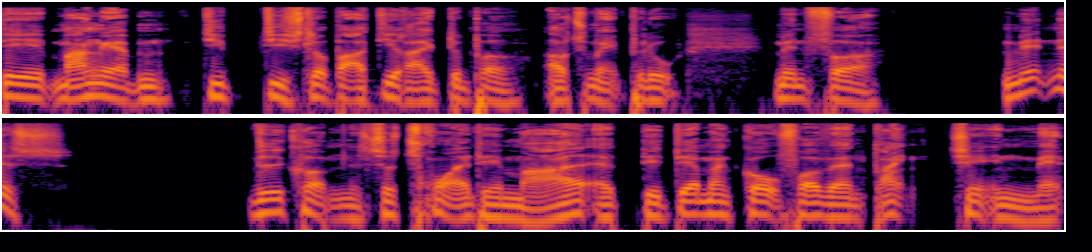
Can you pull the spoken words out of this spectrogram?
det, mange af dem, de, de slår bare direkte på automatpilot. Men for mændenes vedkommende, så tror jeg, det er meget, at det er der, man går for at være en dreng til en mand.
